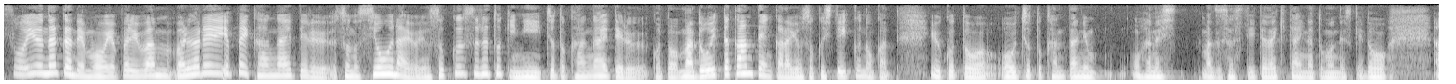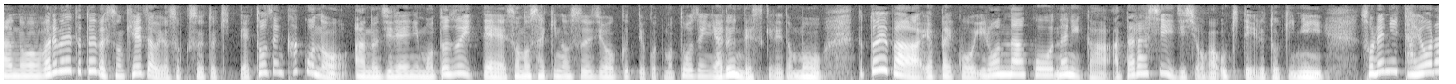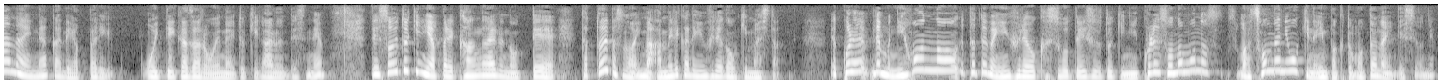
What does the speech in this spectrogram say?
そういう中でもやっぱり我々やっぱり考えてるその将来を予測するときにちょっと考えてることまあどういった観点から予測していくのかということをちょっと簡単にお話しまずさせていただきたいなと思うんですけどあの我々例えばその経済を予測するときって当然過去のあの事例に基づいてその先の数字を置くっていうことも当然やるんですけれども例えばやっぱりこういろんなこう何か新しい事象が起きているときにそれに頼らない中でやっぱり置いていかざるを得ない時があるんですね。でそういう時にやっぱり考えるのって例えばその今アメリカでインフレが起きました。これでも日本の例えばインフレを想定するときにこれそのものはそんなに大きなインパクトを持たないんですよね。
